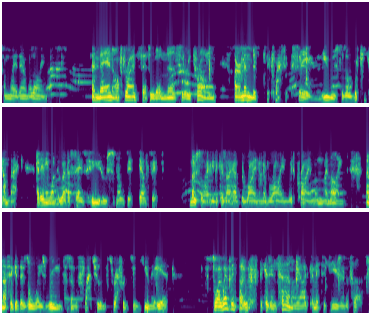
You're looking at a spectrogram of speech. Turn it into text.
somewhere down the line. And then, after I had settled on nursery oh. crime, I remembered the classic saying used as a witty comeback at anyone who ever says, Who who smelt it dealt it. Most likely because I had the rhyming of rhyme with crime on my mind, and I figured there's always room for some flatulence referencing humour here. So I went with both because internally I'd committed to using the first,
